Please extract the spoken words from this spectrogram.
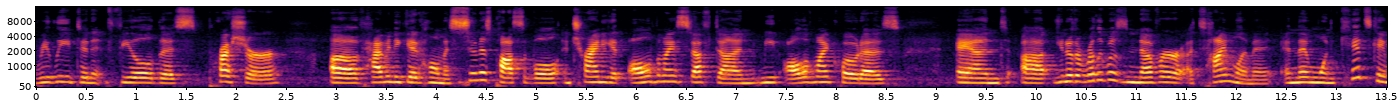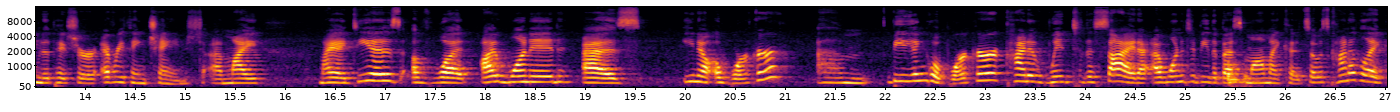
really didn't feel this pressure of having to get home as soon as possible and trying to get all of my stuff done, meet all of my quotas. And, uh, you know, there really was never a time limit. And then when kids came to the picture, everything changed. Uh, my, my ideas of what I wanted as, you know, a worker um, being a worker kind of went to the side. I, I wanted to be the best mom I could. So it was kind of like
